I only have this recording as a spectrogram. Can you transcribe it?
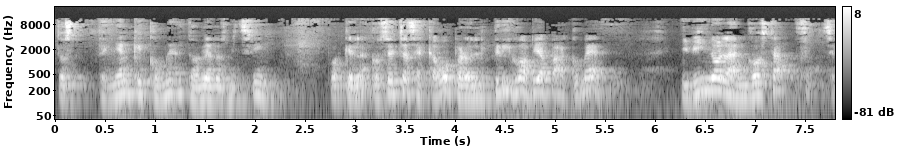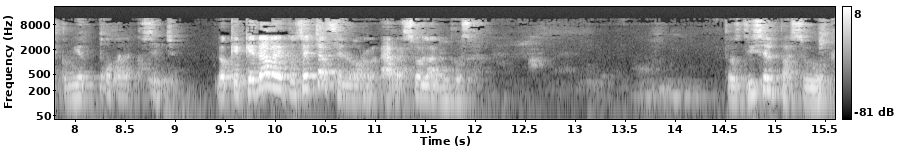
Entonces tenían que comer todavía los mitzrim, porque la cosecha se acabó, pero el trigo había para comer. Y vino la langosta, se comió toda la cosecha. Lo que quedaba de cosecha se lo arrasó la langosta. Entonces dice el Pasuk,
